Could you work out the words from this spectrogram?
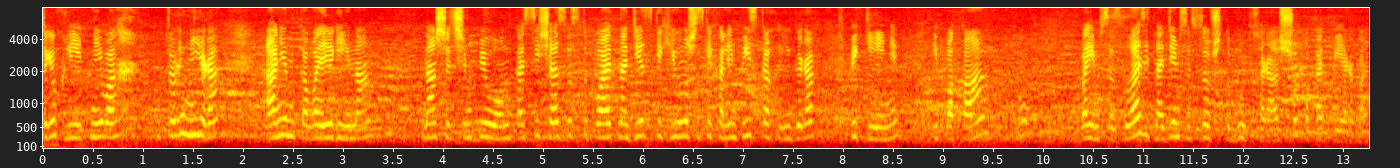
трехлетнего турнира Анинкова Ирина, наша чемпионка, сейчас выступает на детских юношеских олимпийских играх в Пекине. И пока ну, боимся сглазить, надеемся все, что будет хорошо, пока первая.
